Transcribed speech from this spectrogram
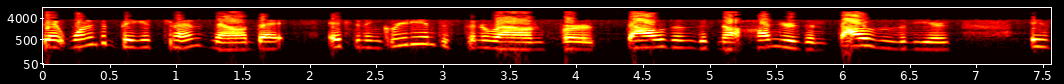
That one of the biggest trends now that it's an ingredient that's been around for thousands, if not hundreds and thousands of years, is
